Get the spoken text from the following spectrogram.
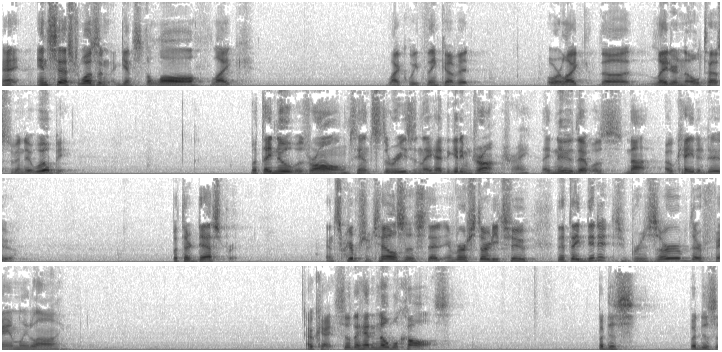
And incest wasn't against the law like, like we think of it, or like the later in the Old Testament it will be. But they knew it was wrong, hence the reason they had to get him drunk, right? They knew that was not okay to do. But they're desperate. And Scripture tells us that in verse 32 that they did it to preserve their family line. Okay, so they had a noble cause. But does, but does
